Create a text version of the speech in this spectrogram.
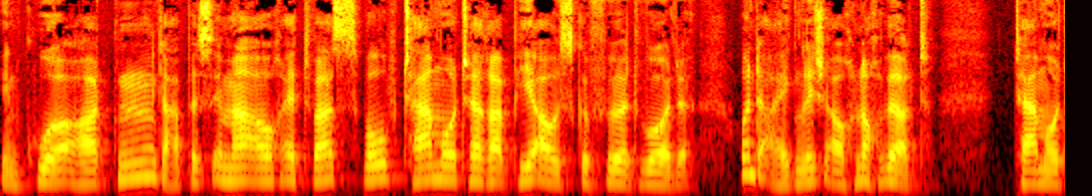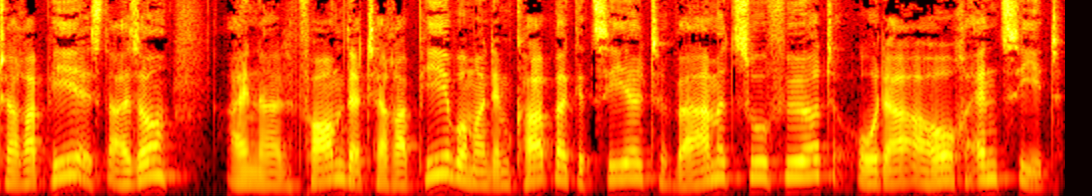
In Kurorten gab es immer auch etwas, wo Thermotherapie ausgeführt wurde und eigentlich auch noch wird. Thermotherapie ist also eine Form der Therapie, wo man dem Körper gezielt Wärme zuführt oder auch entzieht.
